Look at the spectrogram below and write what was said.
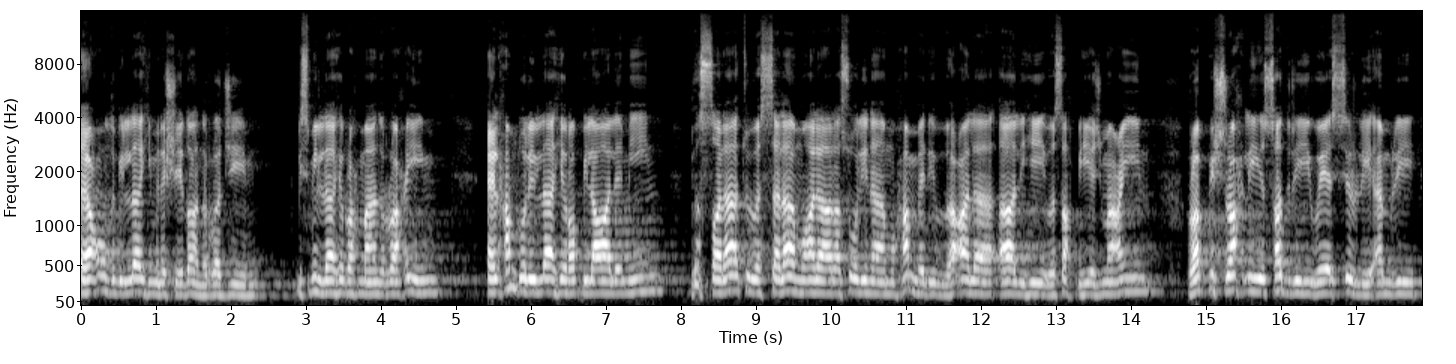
Euzu billahi mineşşeytanirracim. Bismillahirrahmanirrahim. Elhamdülillahi rabbil alamin. Ve salatu ve ala Resulina Muhammedin ve ala alihi ve sahbihi ecmain. Rabbi şrahli sadri ve yessirli emri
